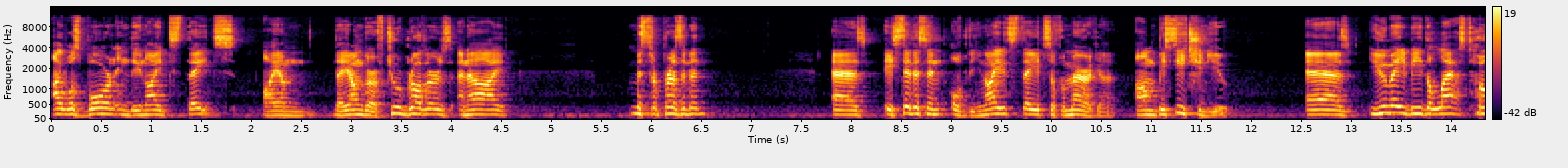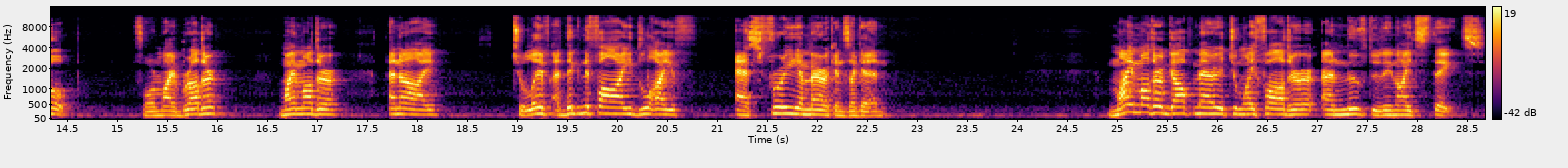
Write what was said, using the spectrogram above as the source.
I was born in the United States. I am the younger of two brothers, and I, Mr. President, as a citizen of the United States of America, I'm beseeching you, as you may be the last hope for my brother, my mother, and I to live a dignified life as free Americans again. My mother got married to my father and moved to the United States.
